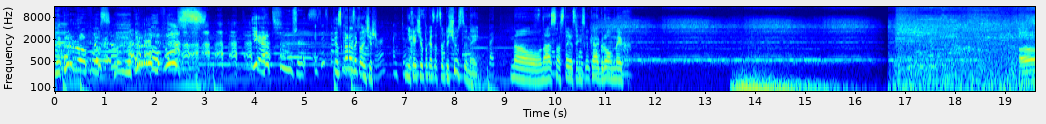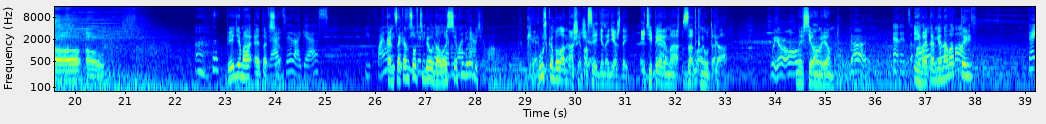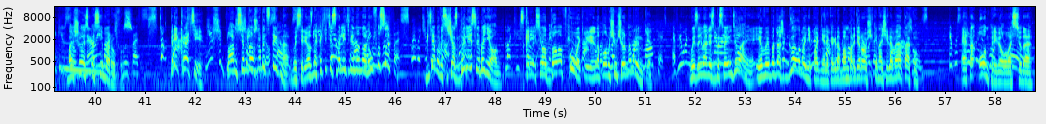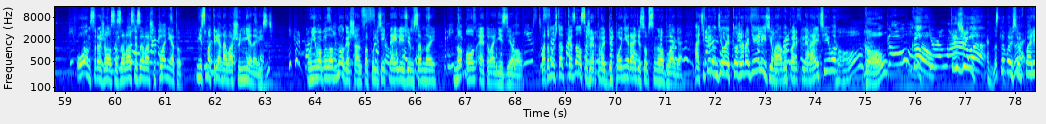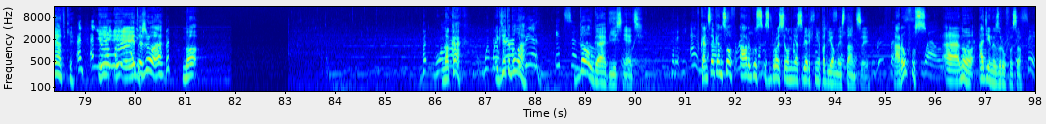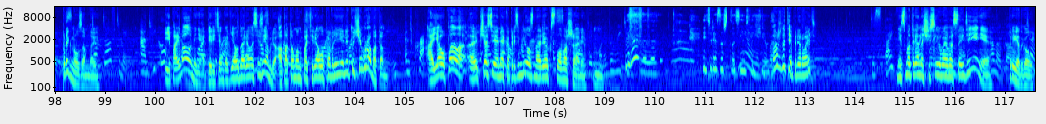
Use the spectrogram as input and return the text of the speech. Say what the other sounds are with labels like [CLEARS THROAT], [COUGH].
Руфус! Руфус! Нет! Ты скоро закончишь? Не хочу показаться бесчувственной, Но у нас остается несколько огромных... Оу-оу. Видимо, это все. В конце концов, тебе удалось всех угробить. Пушка была нашей последней надеждой, и теперь она заткнута. Мы все умрем. И в этом виноват ты. Большое спасибо, Руфус. Прекрати! Вам всем должно быть стыдно. Вы серьезно хотите свалить вину на Руфуса? Где бы вы сейчас были, если бы не он? Скорее всего, дома в Куваке или на плавающем черном рынке. Вы занимались бы своими делами, и вы бы даже головы не подняли, когда бомбардировщики начали бы атаку. Это он привел вас сюда. Он сражался за вас и за вашу планету, несмотря на вашу ненависть. У него было много шансов улететь на Элизиум со мной, но он этого не сделал. Потому что отказался жертвовать Депони ради собственного блага. А теперь он делает тоже ради Элизиума, а вы проклинаете его? Гоу? Гоу! Ты жива! С тобой все в порядке. И, и, и ты жива. Но... Но как? И где ты была? Долго объяснять. В конце концов, Аргус сбросил меня с верхней подъемной станции. А Руфус, а, ну, один из Руфусов, прыгнул за мной. И поймал меня перед тем, как я ударилась о землю, а потом он потерял управление летучим роботом. А я упала, э, к счастью, я мягко приземлилась на рек с лавашами. М. [LAUGHS] Интересно, что с ним случилось. Можно тебя прервать? Несмотря на счастливое воссоединение... Привет, Гол.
